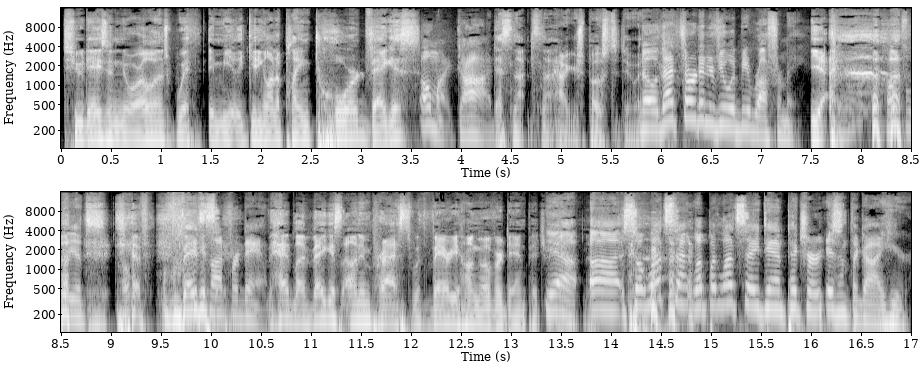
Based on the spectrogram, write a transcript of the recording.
two days in New Orleans with immediately getting on a plane toward Vegas? oh my God. That's not that's not how you're supposed to do it. no, that third interview would be rough for me. Yeah. Hopefully, it's hopefully it's not for Dan. Headline: Vegas unimpressed with very hungover Dan Pitcher. Yeah. No. Uh, so let's say, but let's say Dan Pitcher isn't the guy here.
